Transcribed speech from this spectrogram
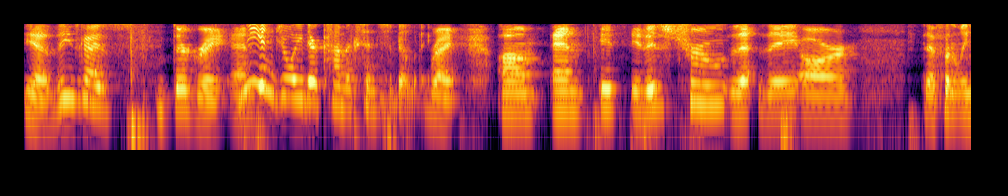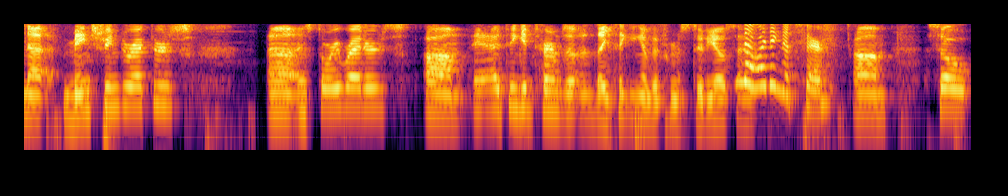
yeah. These guys, they're great, and We enjoy their comic sensibility. right. Um, and it it is true that they are definitely not mainstream directors uh, and story writers. Um, I think in terms of like thinking of it from a studio sense. No, I think that's fair. Um, so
